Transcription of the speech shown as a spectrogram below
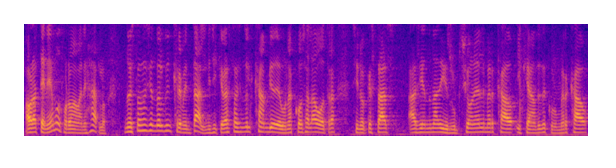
ahora tenemos forma de manejarlo. No estás haciendo algo incremental, ni siquiera estás haciendo el cambio de una cosa a la otra, sino que estás haciendo una disrupción en el mercado y quedándote con un mercado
